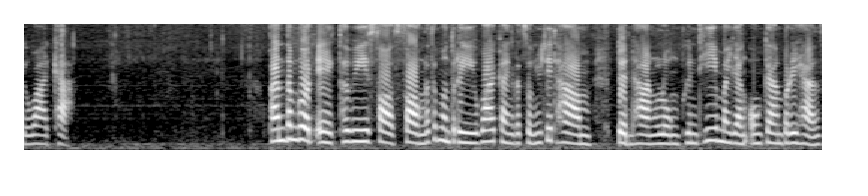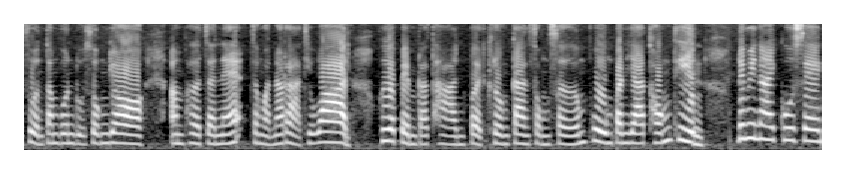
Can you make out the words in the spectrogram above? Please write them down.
ธิวาสค่ะ พันตำรวจเอกทวีสอดส่องรัฐมนตรีว่าการกระทรวงยุติธรรม เดินทางลงพื้นที่มายังองค์การบริหารส่วนตำบลดุทรงยออำเภอจะแนะ จังหวัดนราธิวาสเพื่อเป็นประธานเปิดโครงการส่งเสริมภูมิปัญญาท้องถิ่นโดยมีนายกูเซง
